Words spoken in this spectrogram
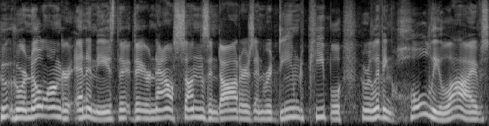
who, who are no longer enemies. They, they are now sons and daughters and redeemed people who are living holy lives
